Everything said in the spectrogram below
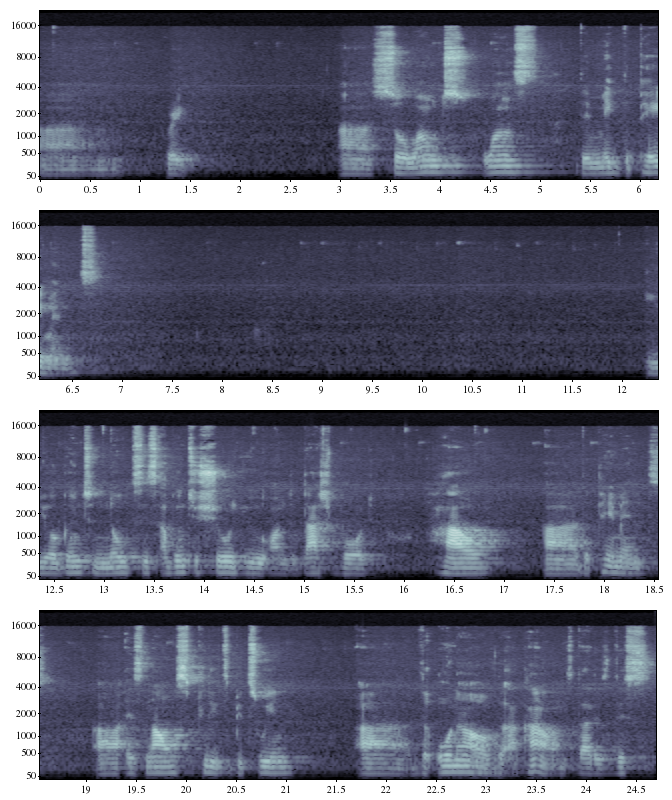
Um, great. Uh, so once once they make the payment, you're going to notice. I'm going to show you on the dashboard how uh, the payment uh, is now split between uh, the owner of the account, that is this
